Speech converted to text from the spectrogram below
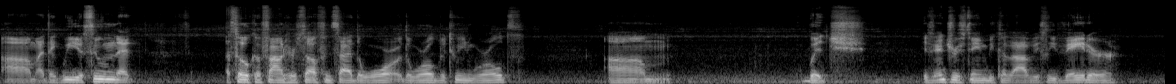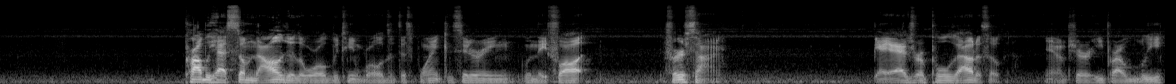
Um, I think we assume that Ahsoka found herself inside the war, the world between worlds, um, which is interesting because obviously Vader probably has some knowledge of the world between worlds at this point, considering when they fought the first time. Ezra pulls out Ahsoka, and I'm sure he probably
